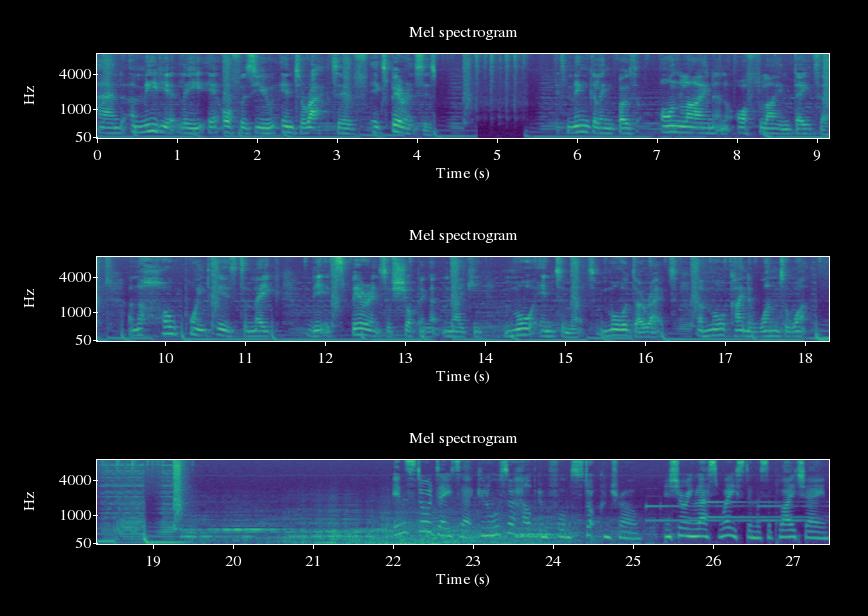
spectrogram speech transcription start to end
and immediately it offers you interactive experiences. It's mingling both online and offline data. And the whole point is to make the experience of shopping at Nike more intimate, more direct, and more kind of one to one. In store data can also help inform stock control, ensuring less waste in the supply chain,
